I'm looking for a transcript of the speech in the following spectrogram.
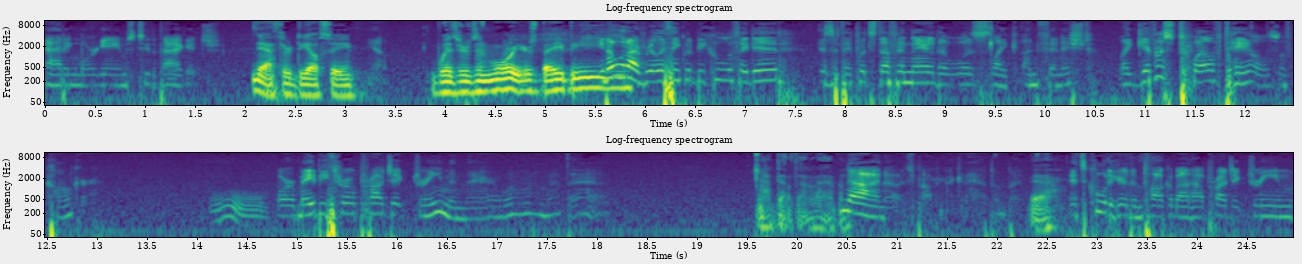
adding more games to the package. Yeah, through DLC. Yeah. Wizards and Warriors, baby. You know what I really think would be cool if they did is if they put stuff in there that was like unfinished. Like give us twelve tales of Conker, Ooh. or maybe throw Project Dream in there. What what about that? I doubt that'll happen. No, I know it's probably not going to happen, but Yeah. it's cool to hear them talk about how Project Dream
